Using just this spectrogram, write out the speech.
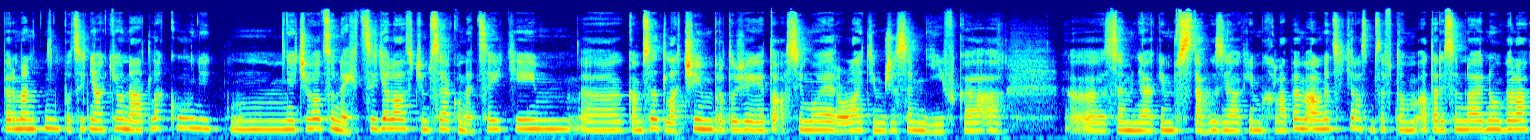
permanentní pocit nějakého nátlaku, ně, něčeho, co nechci dělat, v čem se jako necítím, uh, kam se tlačím, protože je to asi moje role tím, že jsem dívka a uh, jsem v nějakém vztahu s nějakým chlapem, ale necítila jsem se v tom a tady jsem najednou byla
